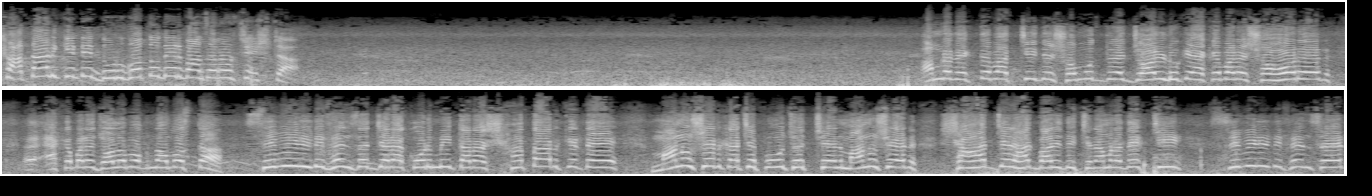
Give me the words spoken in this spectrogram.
সাঁতার কেটে দুর্গতদের বাঁচানোর চেষ্টা। আমরা দেখতে পাচ্ছি যে সমুদ্রের জল ঢুকে একেবারে শহরের একেবারে জলমগ্ন অবস্থা। সিভিল ডিফেন্সের যারা কর্মী তারা সাঁতার কেটে মানুষের কাছে পৌঁছচ্ছেন মানুষের সাহায্যের হাত বাড়িয়ে দিচ্ছেন। আমরা দেখছি সিভিল ডিফেন্সের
